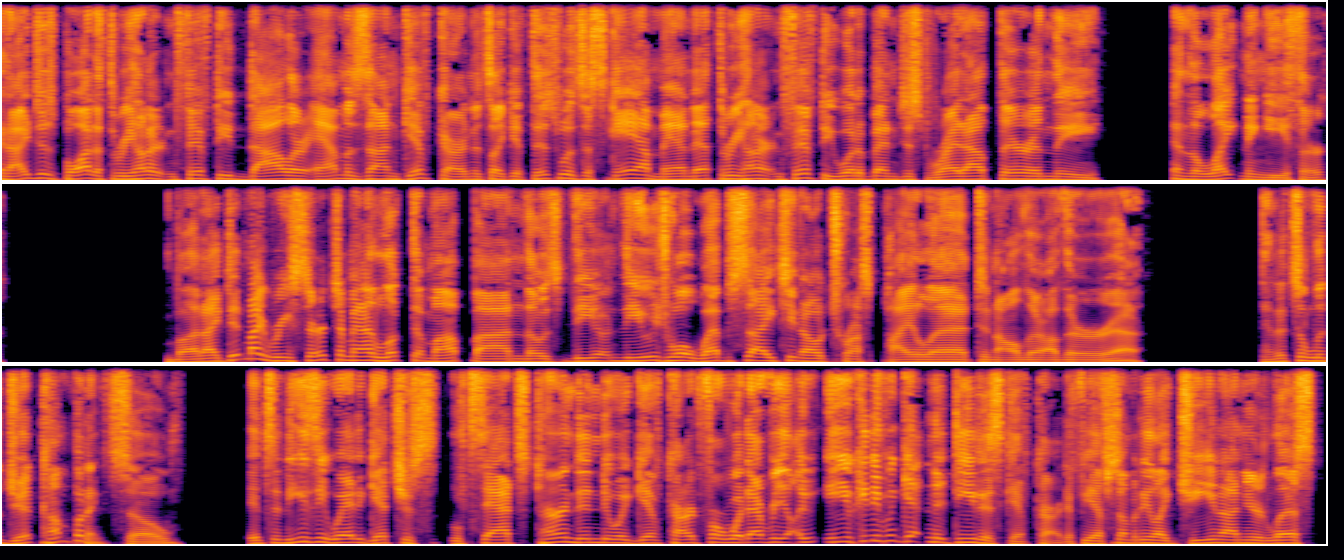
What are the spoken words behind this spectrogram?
And I just bought a $350 Amazon gift card. And it's like, if this was a scam, man, that 350 would have been just right out there in the, in the lightning ether. But I did my research. I mean, I looked them up on those the the usual websites, you know, Trustpilot and all the other, uh, and it's a legit company. So it's an easy way to get your sats turned into a gift card for whatever you, you can even get an Adidas gift card if you have somebody like Gene on your list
